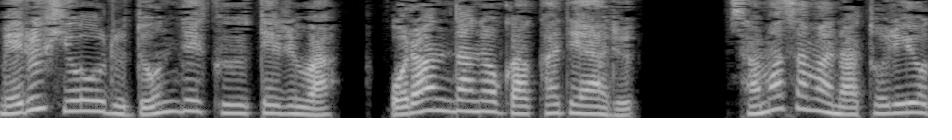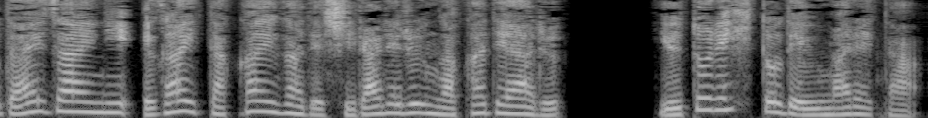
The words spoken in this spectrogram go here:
メルヒョール・ドンデクーテルは、オランダの画家である。様々な鳥を題材に描いた絵画で知られる画家である。ユトレヒトで生まれた。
